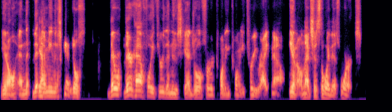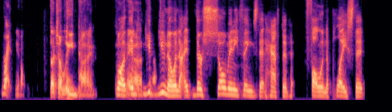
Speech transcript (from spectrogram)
You know, and yeah. I mean the schedules they're they're halfway through the new schedule for 2023 right now. You know, and that's just the way this works. Right. You know, such a lead time. Well, and, and you you know, and I, there's so many things that have to fall into place that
